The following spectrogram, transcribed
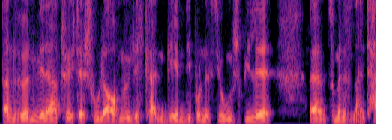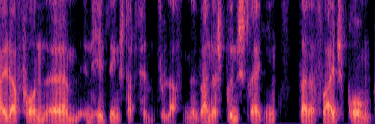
dann würden wir natürlich der Schule auch Möglichkeiten geben, die Bundesjugendspiele, äh, zumindest ein Teil davon, ähm, in Hedlingen stattfinden zu lassen. Seien das Sprintstrecken, sei das Weitsprung,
